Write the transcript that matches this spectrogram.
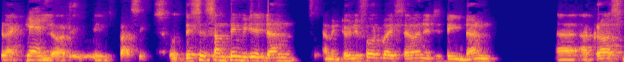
blackmailed yes. or is passing. So this is something which is done. I mean, 24 by 7, it is being done uh, across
